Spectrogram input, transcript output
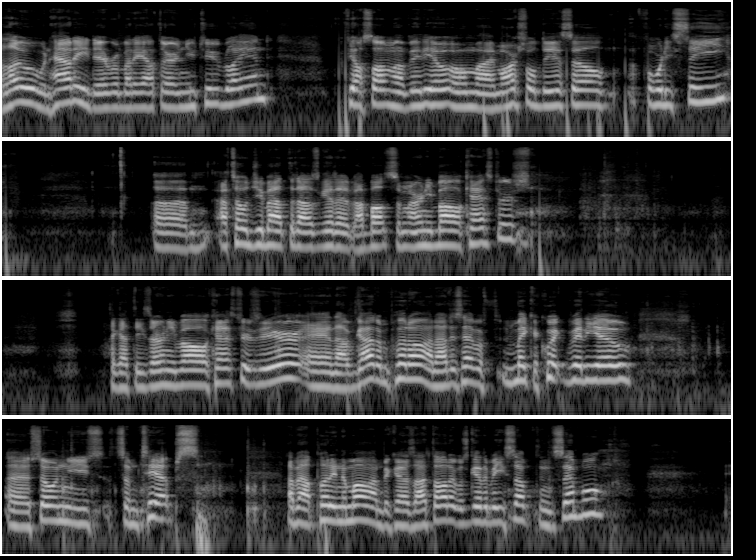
Hello and howdy to everybody out there in YouTube land. If y'all saw my video on my Marshall DSL 40C, um, I told you about that I was gonna, I bought some Ernie Ball casters. I got these Ernie Ball casters here and I've got them put on. I just have a, make a quick video uh, showing you some tips about putting them on because I thought it was to be something simple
